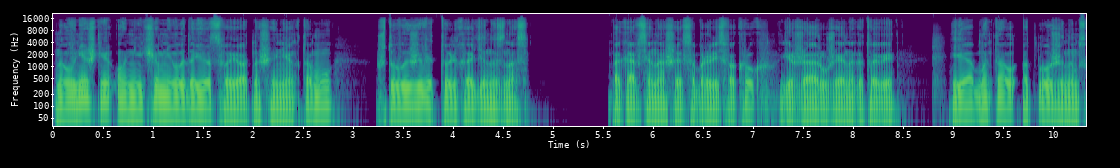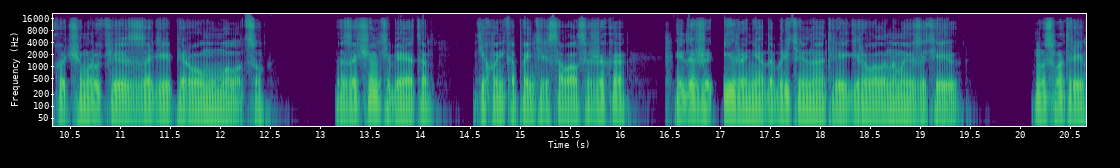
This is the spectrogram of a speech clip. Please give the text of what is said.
но внешне он ничем не выдает свое отношение к тому, что выживет только один из нас. Пока все наши собрались вокруг, держа оружие наготове, я обмотал отложенным скотчем руки сзади первому молодцу. «Зачем тебе это?» — тихонько поинтересовался Жека, и даже Ира неодобрительно отреагировала на мою затею. «Ну смотри,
